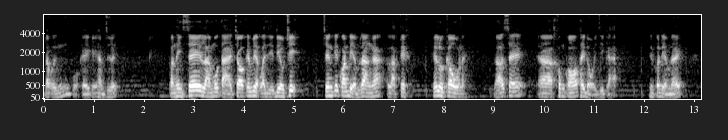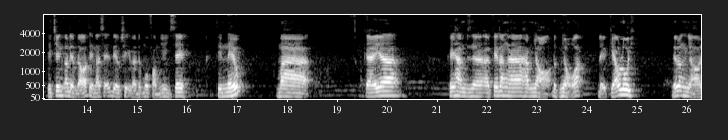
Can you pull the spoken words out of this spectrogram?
đáp ứng của cái cái hàm dưới. Còn hình C là mô tả cho cái việc là gì điều trị. Trên cái quan điểm rằng á là cái cái lồi cầu này đó sẽ à, không có thay đổi gì cả. Trên quan điểm đấy. Thì trên quan điểm đó thì nó sẽ điều trị và được mô phỏng như hình C. Thì nếu mà cái ờ, cái hàm ờ, cái răng ờ, hàm nhỏ được nhổ á, để kéo lui nếu răng nhỏ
